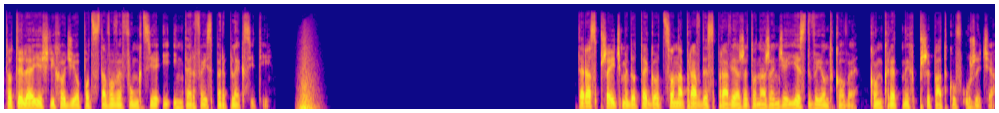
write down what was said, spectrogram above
To tyle, jeśli chodzi o podstawowe funkcje i interfejs Perplexity. Teraz przejdźmy do tego, co naprawdę sprawia, że to narzędzie jest wyjątkowe, konkretnych przypadków użycia.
